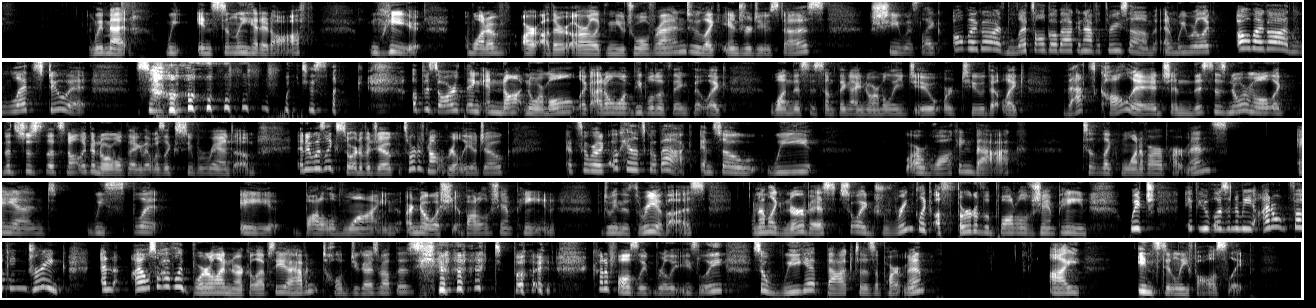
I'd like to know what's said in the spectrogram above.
We met, we instantly hit it off. We one of our other our like mutual friend who like introduced us she was like oh my god let's all go back and have a threesome and we were like oh my god let's do it so which is like a bizarre thing and not normal like i don't want people to think that like one this is something i normally do or two that like that's college and this is normal. Like that's just that's not like a normal thing. That was like super random. And it was like sort of a joke but sort of not really a joke. And so we're like okay let's go back. And so we are walking back to like one of our apartments and we split a bottle of wine or no a, sh- a bottle of champagne between the three of us and I'm like nervous, so I drink like a third of the bottle of champagne, which, if you listen to me, I don't fucking drink. And I also have like borderline narcolepsy. I haven't told you guys about this yet, but kind of fall asleep really easily. So we get back to this apartment. I instantly fall asleep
